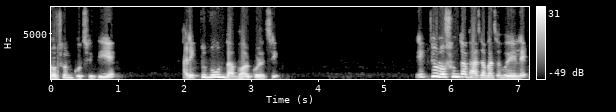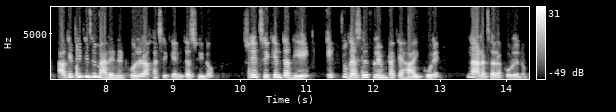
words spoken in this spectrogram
রসুন কুচি দিয়ে আর একটু নুন ব্যবহার করেছি। একটু রসুনটা ভাজা ভাজা হয়ে এলে আগে থেকে যে ম্যারিনেট করে রাখা চিকেনটা ছিল, সেই চিকেনটা দিয়ে একটু গ্যাসের ফ্লেমটাকে হাই করে নাড়াচাড়া করে নেব।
